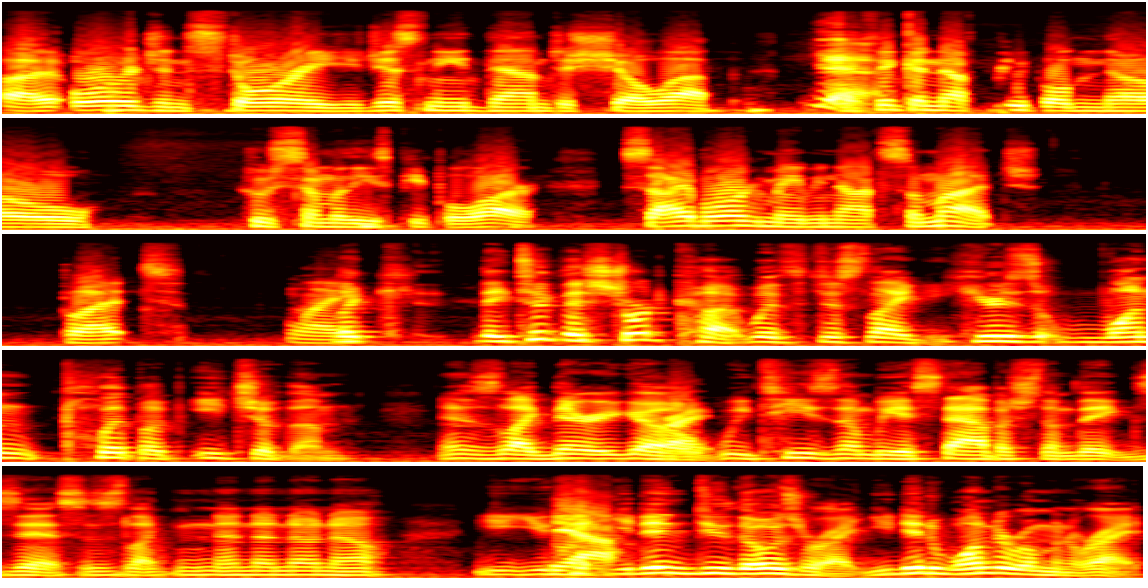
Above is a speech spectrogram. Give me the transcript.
a origin story. You just need them to show up. yeah I think enough people know who some of these people are. Cyborg, maybe not so much, but like, like they took the shortcut with just like here's one clip of each of them. And it's like there you go. Right. We tease them, we establish them, they exist. It's like no, no, no, no. You you, Yeah. you didn't do those right. You did Wonder Woman right.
